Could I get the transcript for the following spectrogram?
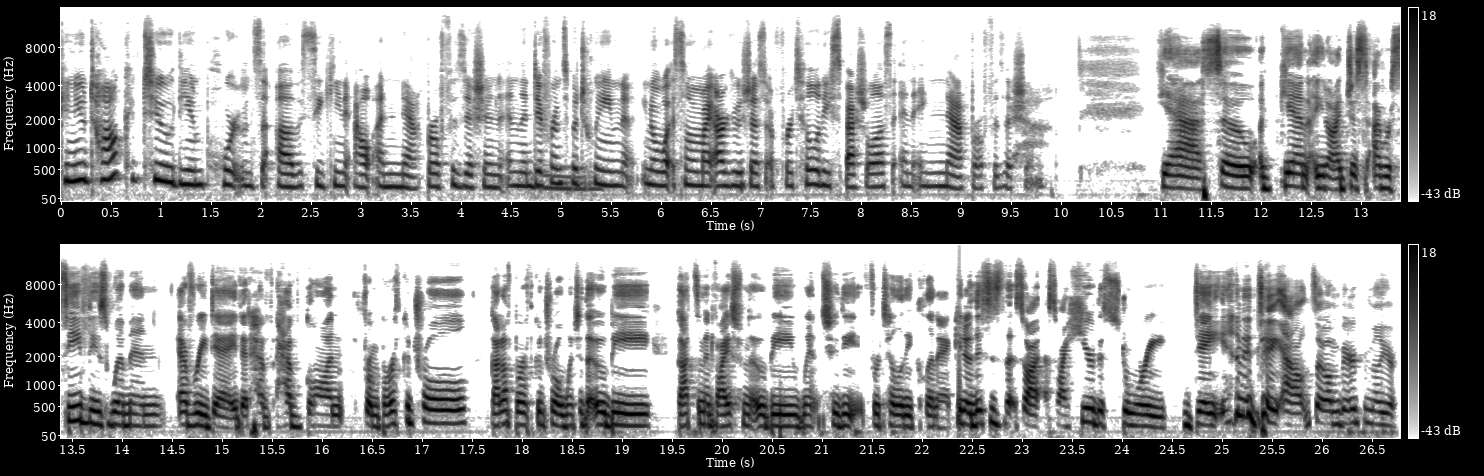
Can you talk to the importance of seeking out a NAPRO physician and the difference mm. between, you know, what some might argue is just a fertility specialist and a NAPRO physician? Yeah. So again, you know, I just I receive these women every day that have have gone from birth control, got off birth control, went to the OB, got some advice from the OB, went to the fertility clinic. You know, this is the so I so I hear this story day in and day out. So I'm very familiar.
